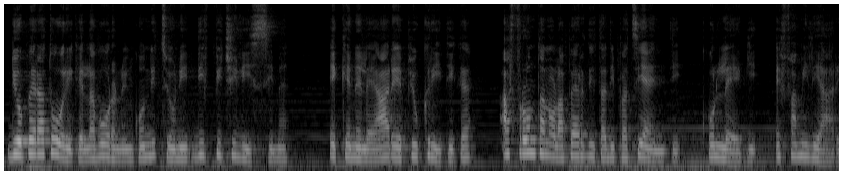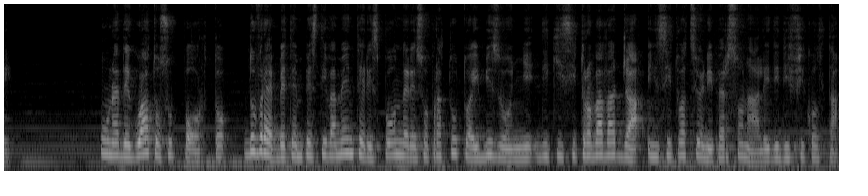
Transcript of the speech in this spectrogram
di operatori che lavorano in condizioni difficilissime e che nelle aree più critiche affrontano la perdita di pazienti, colleghi e familiari. Un adeguato supporto dovrebbe tempestivamente rispondere soprattutto ai bisogni di chi si trovava già in situazioni personali di difficoltà.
